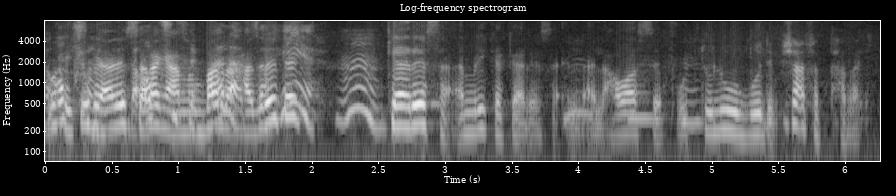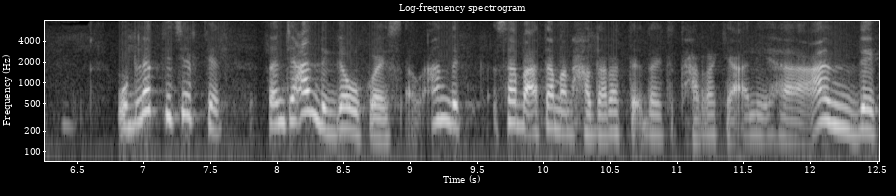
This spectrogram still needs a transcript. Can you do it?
روحي. شوفي أنا لسه راجعة من بره حضرتك. كارثة أمريكا كارثة. ال- العواصف والتلوج ودي مش عارفة تتحركي. وبلاد كتير كده. فأنت عندك جو كويس قوي عندك سبع ثمان حضارات تقدري تتحركي عليها. عندك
